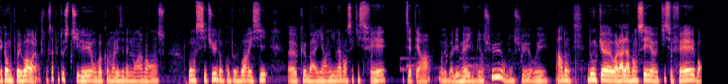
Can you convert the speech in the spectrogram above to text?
et comme vous pouvez le voir, voilà, je trouve ça plutôt stylé, on voit comment les événements avancent, où on se situe, donc on peut voir ici euh, que bah, y a une avancée qui se fait, etc. Oui, bah, les mails, bien sûr, bien sûr, oui. Pardon. Donc euh, voilà, l'avancée euh, qui se fait, bon,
